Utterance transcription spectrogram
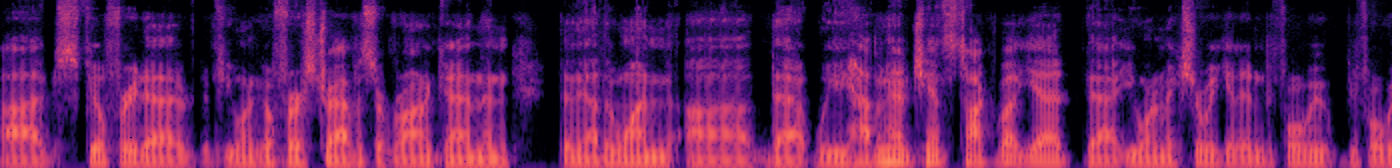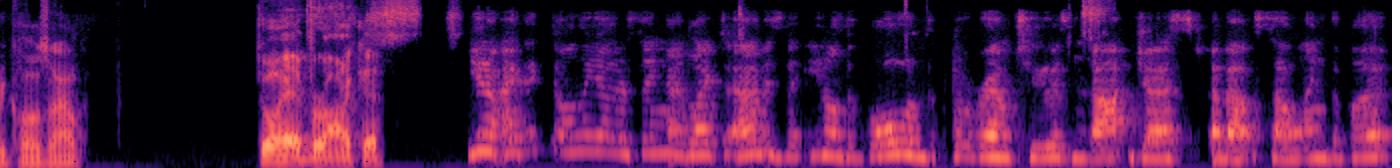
uh, just feel free to if you want to go first, Travis or Veronica, and then then the other one uh, that we haven't had a chance to talk about yet that you want to make sure we get in before we before we close out. Go ahead, Veronica. You know, I think the only other thing I'd like to add is that you know the goal of the program too is not just about selling the book.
